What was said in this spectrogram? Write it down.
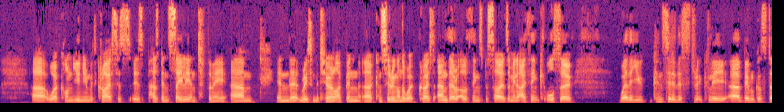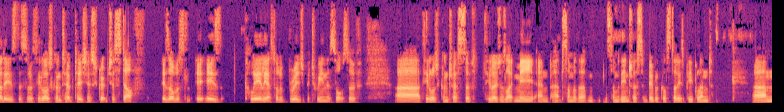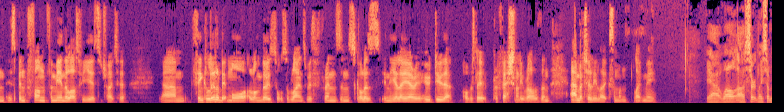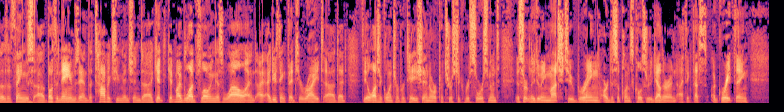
uh, work on union with Christ is, is, has been salient for me um, in the recent material I've been uh, considering on the work of Christ. And there are other things besides. I mean, I think also whether you consider this strictly uh, biblical studies, the sort of theological interpretation of scripture stuff is obviously is clearly a sort of bridge between the sorts of uh, theological interests of theologians like me and perhaps some of the some of the interests of biblical studies people. And um, it's been fun for me in the last few years to try to um, think a little bit more along those sorts of lines with friends and scholars in the LA area who do that obviously professionally rather than amateurly like someone like me. Yeah, well, uh, certainly some of the things, uh, both the names and the topics you mentioned, uh, get get my blood flowing as well. And I, I do think that you're right uh, that theological interpretation or patristic ressourcement is certainly doing much to bring our disciplines closer together. And I think that's a great thing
